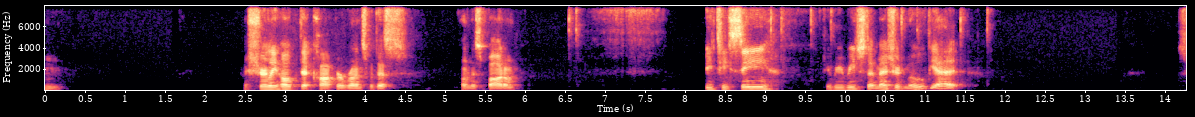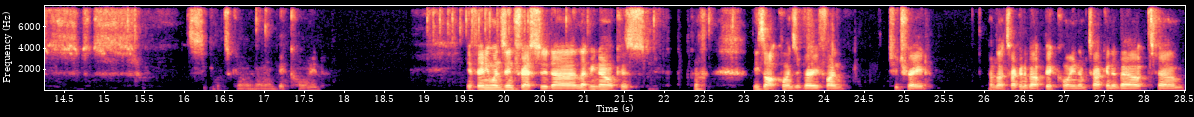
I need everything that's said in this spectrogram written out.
Hmm. I surely hope that copper runs with us on this bottom. BTC, did we reach the measured move yet? Let's see what's going on Bitcoin. If anyone's interested, uh, let me know because these altcoins are very fun to trade. I'm not talking about Bitcoin. I'm talking about um,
